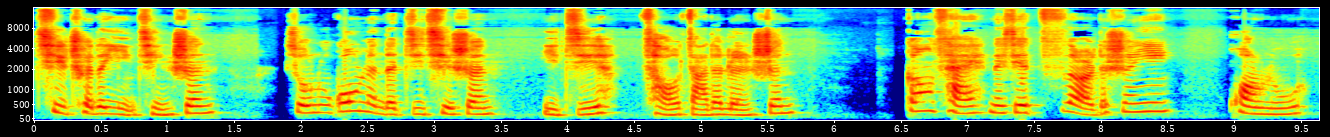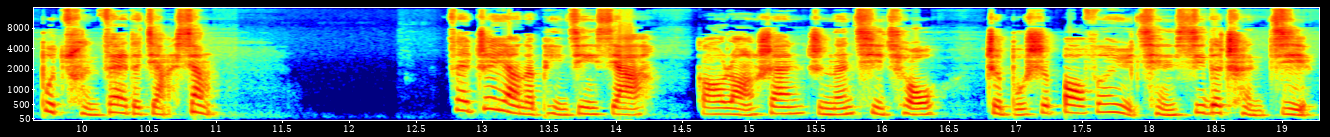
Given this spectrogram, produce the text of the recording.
汽车的引擎声、修路工人的机器声以及嘈杂的人声。刚才那些刺耳的声音，恍如不存在的假象。在这样的平静下，高朗山只能祈求这不是暴风雨前夕的沉寂。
